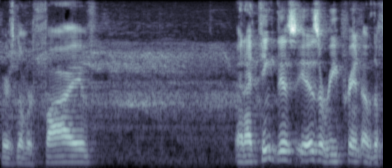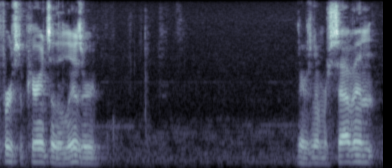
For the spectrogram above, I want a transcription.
There's number five. And I think this is a reprint of the first appearance of the lizard. There's number seven.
